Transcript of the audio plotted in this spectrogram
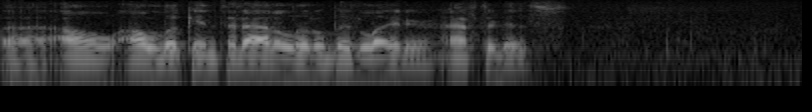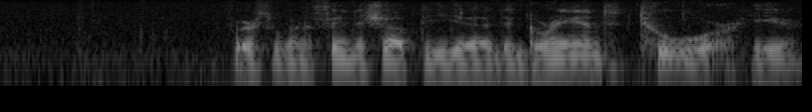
Uh, I'll I'll look into that a little bit later after this. First, we're going to finish up the uh, the grand tour here.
